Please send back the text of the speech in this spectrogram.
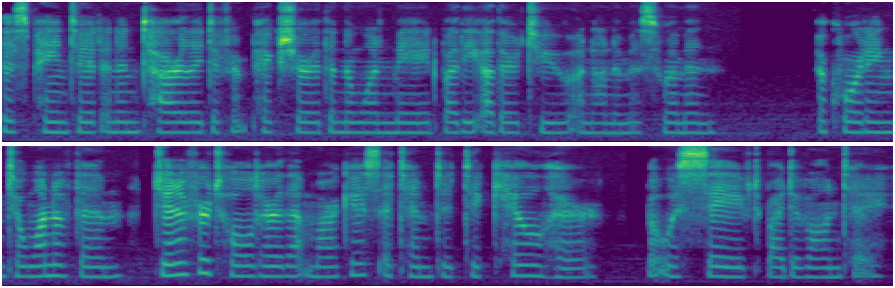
This painted an entirely different picture than the one made by the other two anonymous women. According to one of them, Jennifer told her that Marcus attempted to kill her, but was saved by Devonte.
